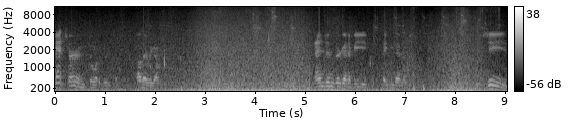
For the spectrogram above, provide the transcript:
Can't turn for whatever reason. Oh, there we go. Engines are gonna be taking damage. Jeez.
